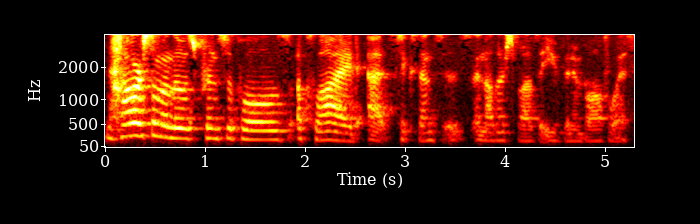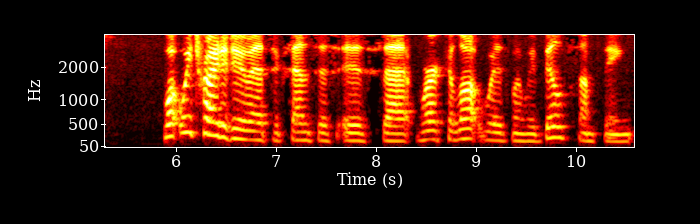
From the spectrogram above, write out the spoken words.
And how are some of those principles applied at Six Senses and other spas that you've been involved with? What we try to do at Six Senses is that work a lot with when we build something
